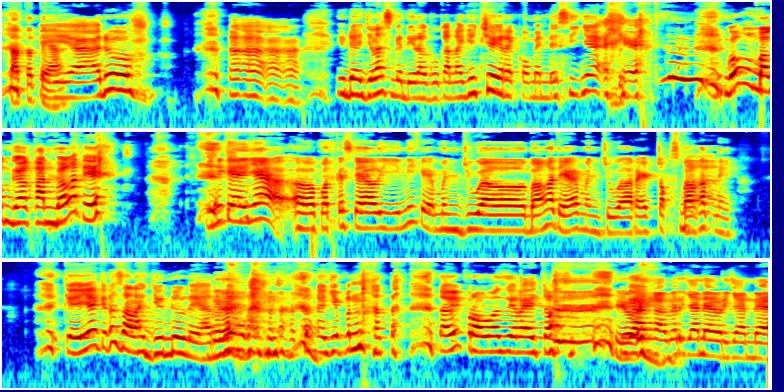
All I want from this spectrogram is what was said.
Catet ya. iya aduh Ah, ah, ah, ah. udah jelas gak diragukan lagi cuy rekomendasinya gue membanggakan banget ya Ini kayaknya eh, podcast kali ini kayak menjual banget ya, menjual Recox banget nih. Kayaknya kita salah judul deh harusnya bukan lagi penat tapi promosi recon nggak nggak bercanda bercanda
